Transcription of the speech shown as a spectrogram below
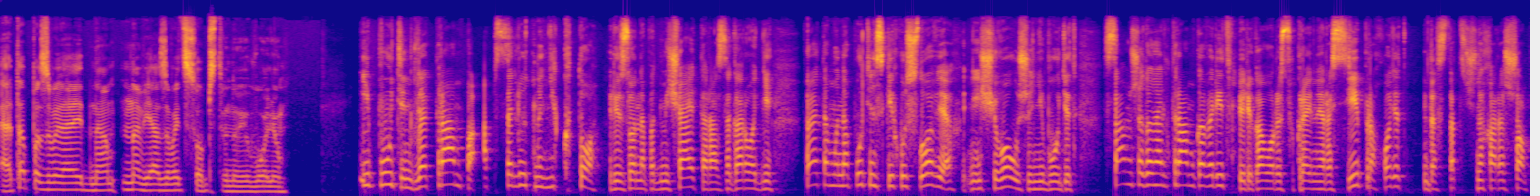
Это позволяет нам навязывать собственную волю. И Путин для Трампа абсолютно никто, резонно подмечает Тарас Загородний. Поэтому на путинских условиях ничего уже не будет. Сам же Дональд Трамп говорит, переговоры с Украиной и Россией проходят достаточно хорошо.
